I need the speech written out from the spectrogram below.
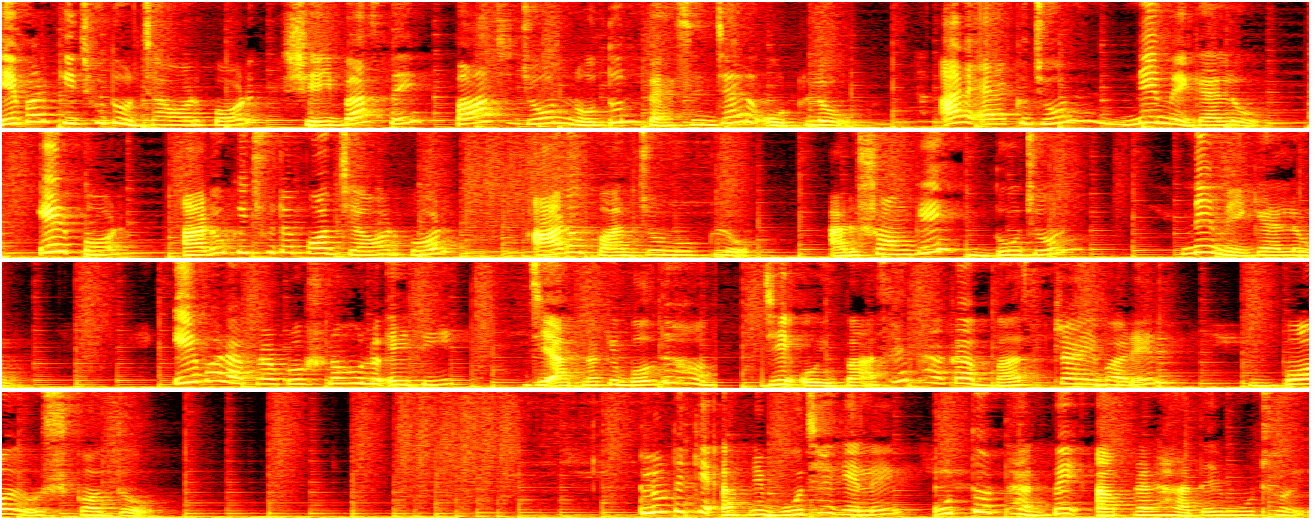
এবার কিছু দূর যাওয়ার পর সেই বাসে পাঁচ জন নতুন প্যাসেঞ্জার উঠল আর একজন নেমে গেল। এরপর আরও কিছুটা পথ যাওয়ার পর আরও পাঁচজন উঠল আর সঙ্গে দুজন নেমে গেল। এবার আপনার প্রশ্ন হলো এটি যে আপনাকে বলতে হবে যে ওই বাসে থাকা বাস ড্রাইভারের বয়স কত? ক্লুটিকে আপনি বুঝে গেলে উত্তর থাকবে আপনার হাতের মুঠোয়।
